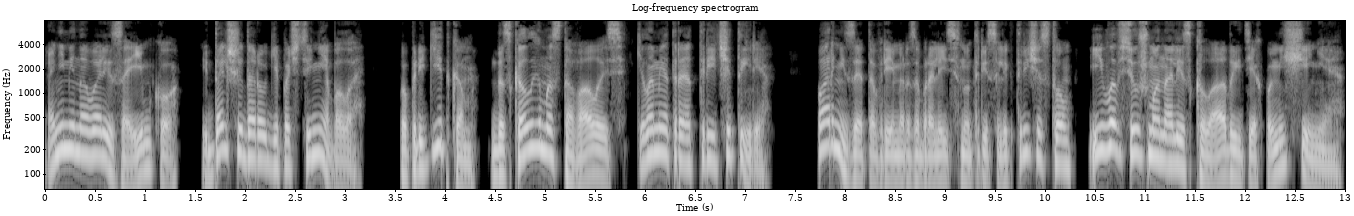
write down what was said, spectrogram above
Они миновали заимку, и дальше дороги почти не было. По прикидкам, до скалы им оставалось километра 3-4. Парни за это время разобрались внутри с электричеством и вовсю шмонали склады и техпомещения.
